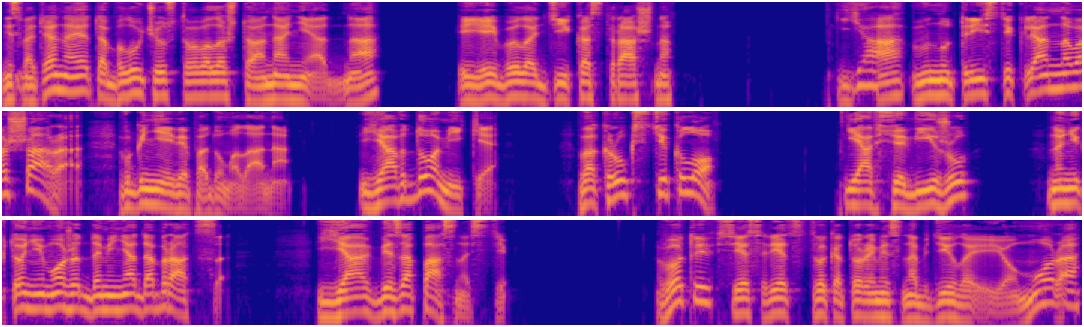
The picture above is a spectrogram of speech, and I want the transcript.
Несмотря на это, Блу чувствовала, что она не одна, и ей было дико страшно. «Я внутри стеклянного шара», — в гневе подумала она. «Я в домике. Вокруг стекло. Я все вижу, но никто не может до меня добраться. Я в безопасности». Вот и все средства, которыми снабдила ее Мора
